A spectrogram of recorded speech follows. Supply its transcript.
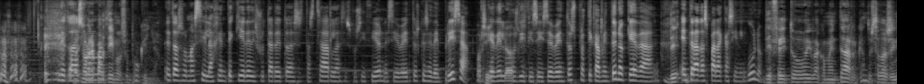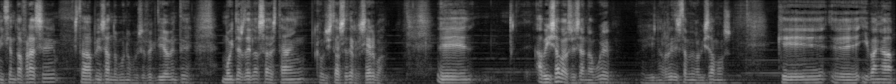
De todas nos formas, repartimos un poquinho. de todas formas, si la gente quiere disfrutar de todas estas charlas, exposiciones y eventos, que se den prisa, porque Sí. de los 16 eventos prácticamente no quedan De- entradas para casi ninguno. De feito, iba a comentar, cando estabas iniciando a frase, estaba pensando, bueno, pois efectivamente, moitas delas están con listaxe de reserva. Eh, avisabas esa na web, e nas redes tamén avisamos, que eh, iban a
